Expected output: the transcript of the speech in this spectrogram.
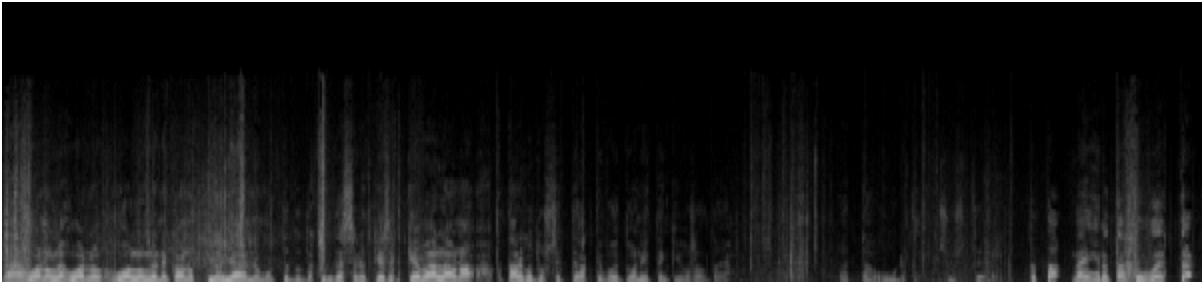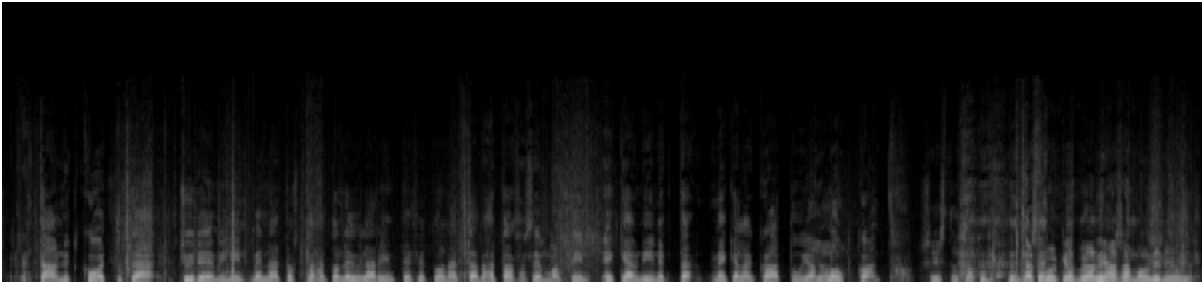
vähän huonolle huono, huollolle ne kanutkin on jäänyt, mutta tota, kyllä tässä nyt kes- keväällä on tarkoitus sitten aktivoitua niidenkin osalta ja laittaa uudet systeemit. Tota, mä ehdotan sulle, että tämä on nyt koettu tämä sydämi, niin mennään tuosta vähän tuonne ylärinteeseen, tuolla näyttää vähän tasaisemmalta, niin ei käy niin, että meikälän kaatuu ja Joo. loukkaantuu. Siis tota, tässä voi käydä, me on ihan samoin linjoilla.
